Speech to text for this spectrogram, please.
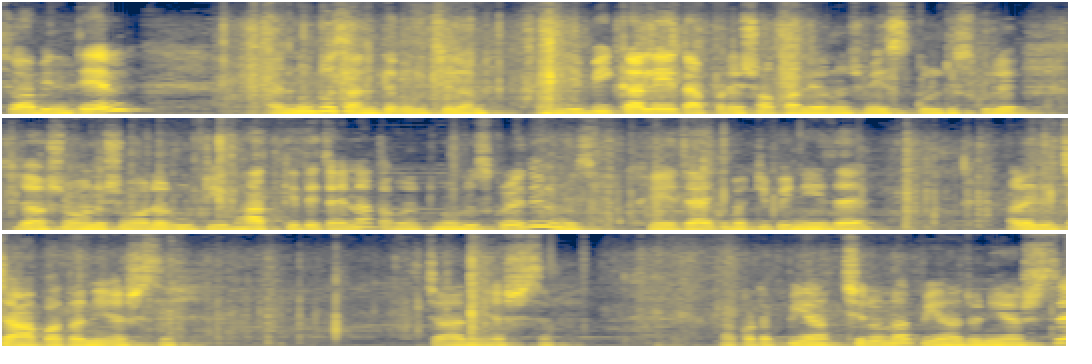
সয়াবিন তেল। নুডলস আনতে বলছিলাম। যে বিকালে, তারপরে সকালে অনেক সময় স্কুল টিস্কুলে যাওয়ার সময় অনেক সময় ওরা রুটি, ভাত খেতে চায় না, তখন একটু নুডলস করে দিই, নুডলস খেয়ে যায় কিংবা টিপে নিয়ে যায়। আর এই যে চা পাতা নিয়ে আসছে। চা নিয়ে আসছে। আর কটা পেঁয়াজ ছিল না, পেঁয়াজও নিয়ে আসছে।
